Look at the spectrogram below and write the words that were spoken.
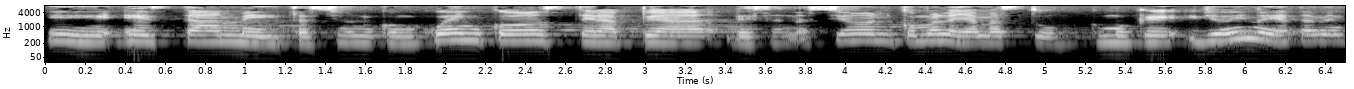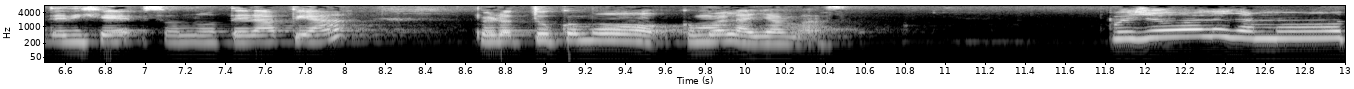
eh, esta meditación con cuencos, terapia de sanación, ¿cómo la llamas tú? Como que yo inmediatamente dije sonoterapia, pero tú cómo, cómo la llamas? Pues yo la llamo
